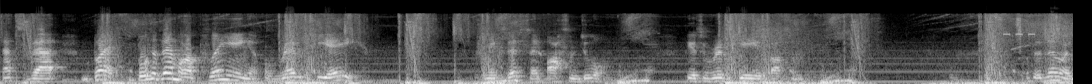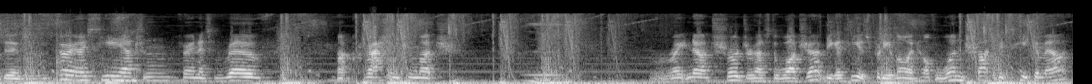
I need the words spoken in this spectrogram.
that's that. But both of them are playing Rev TA, which makes this an awesome duel because Rev TA is awesome. Both of them are doing some very nice TA action, very nice Rev, not crashing too much. Right now, Charger has to watch out because he is pretty low in health. One shot to take him out.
